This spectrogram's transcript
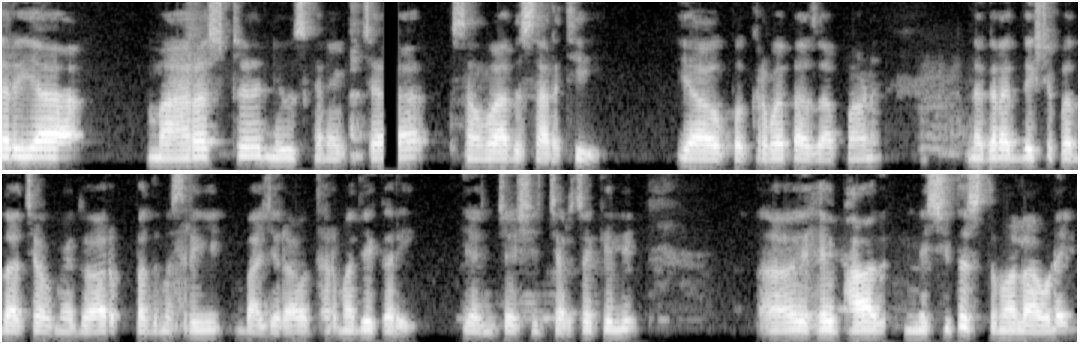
तर या महाराष्ट्र न्यूज कनेक्टच्या संवाद सारथी या उपक्रमात आज आपण नगराध्यक्ष पदाच्या उमेदवार पद्मश्री बाजीराव धर्माधिकारी यांच्याशी चर्चा केली. हे भाग निश्चितच तुम्हाला आवडेल.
